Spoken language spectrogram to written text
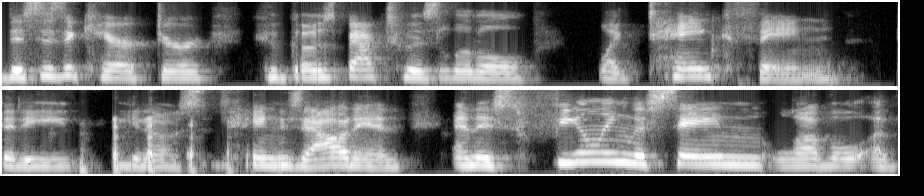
this is a character who goes back to his little like tank thing that he you know s- hangs out in and is feeling the same level of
